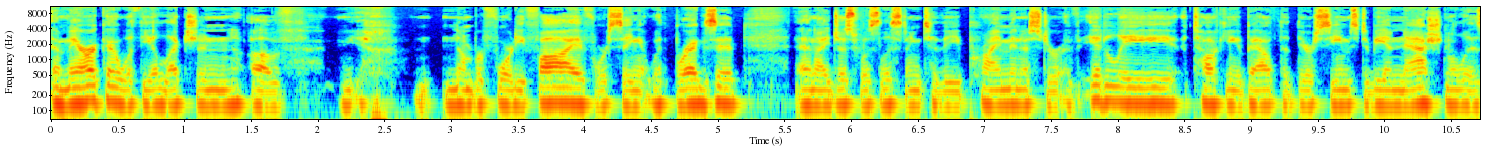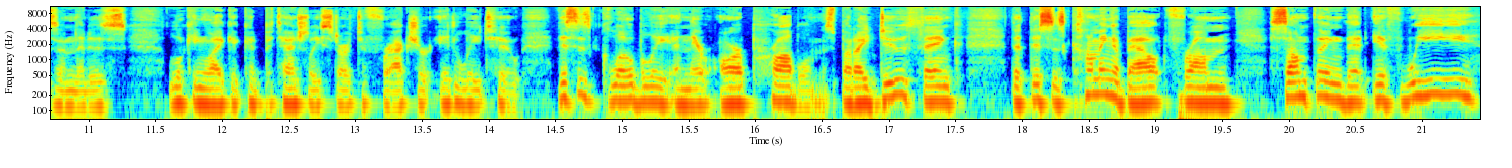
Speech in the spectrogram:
America with the election of number 45. We're seeing it with Brexit. And I just was listening to the Prime Minister of Italy talking about that there seems to be a nationalism that is looking like it could potentially start to fracture Italy too. This is globally, and there are problems. But I do think that this is coming about from something that if we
